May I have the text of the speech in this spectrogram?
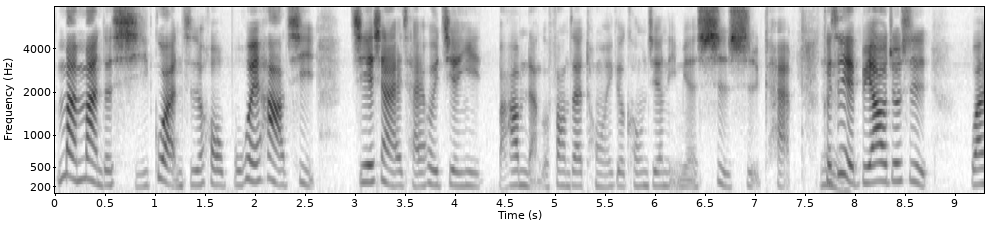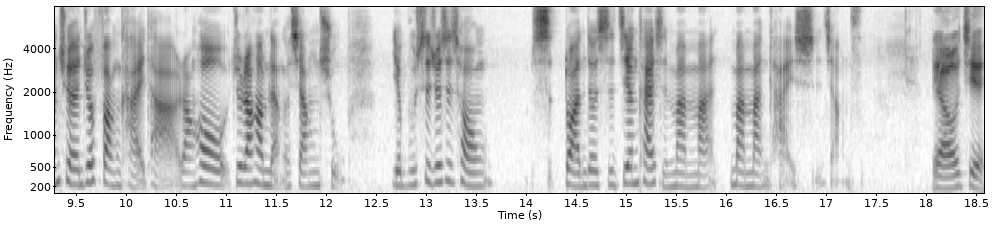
慢慢的习惯之后不会哈气，接下来才会建议把它们两个放在同一个空间里面试试看。可是也不要就是完全就放开它，然后就让他们两个相处，也不是就是从时短的时间开始，慢慢慢慢开始这样子。了解，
